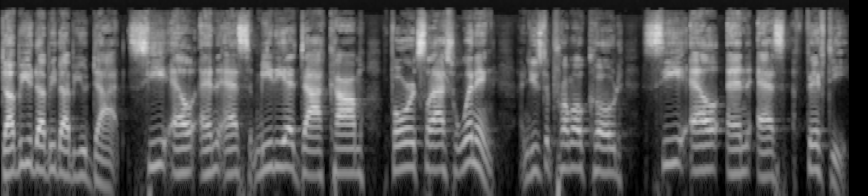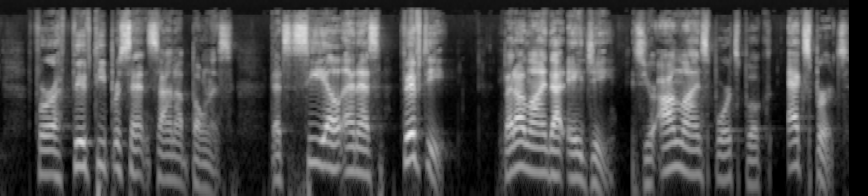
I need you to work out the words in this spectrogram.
www.clnsmedia.com forward slash winning and use the promo code CLNS50 for a 50% sign up bonus. That's CLNS50. BetOnline.ag is your online sportsbook experts.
